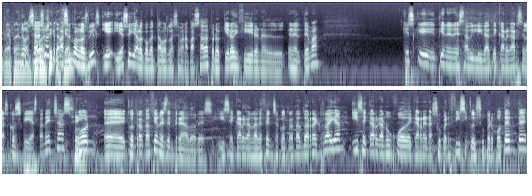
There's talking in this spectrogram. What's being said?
voy a poner No, un ¿sabes poco lo en que pasa con los Bills? Y, y eso ya lo comentamos la semana pasada, pero quiero incidir en el, en el tema. Que es que tienen esa habilidad de cargarse las cosas que ya están hechas Sí. con eh, contrataciones de entrenadores. Y se cargan la defensa contratando a Rex Ryan y se cargan un juego de carrera súper físico y súper potente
